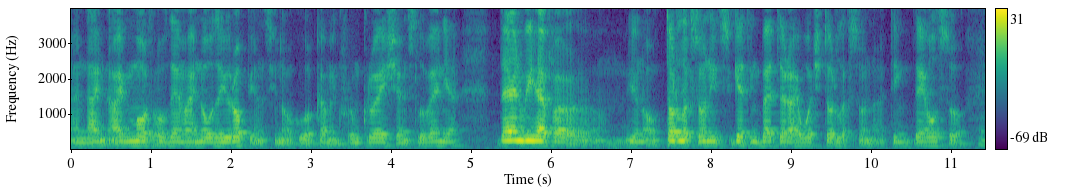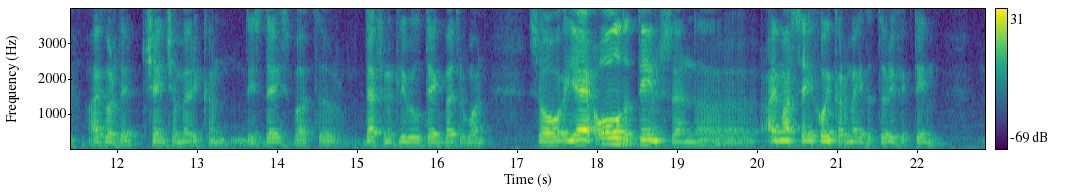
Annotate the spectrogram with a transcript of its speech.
and I, I most of them I know the Europeans, you know, who are coming from Croatia and Slovenia. Then we have, uh, you know, Þorlákshöfn it's getting better. I watch Þorlákshöfn. I think they also, I heard they change American these days, but uh, definitely will take better one. So yeah, all the teams, and uh, I must say, Haukar made a terrific team.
